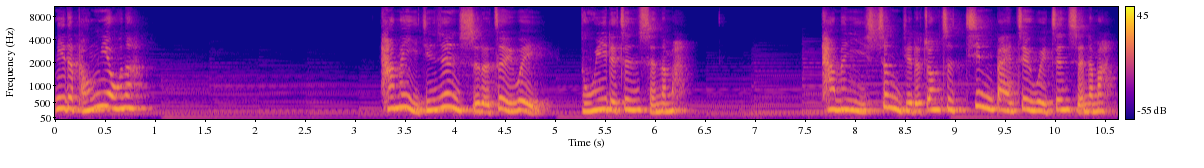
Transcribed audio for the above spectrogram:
你的朋友呢？他们已经认识了这一位独一的真神了吗？他们以圣洁的装饰敬拜这位真神了吗？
